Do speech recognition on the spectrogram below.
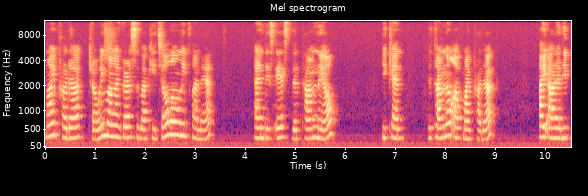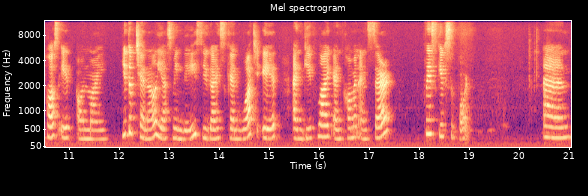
my product Drawing Manga Girl Tsubaki Cho Lonely Planet. And this is the thumbnail. You can the thumbnail of my product. I already post it on my YouTube channel Yasmin Days. You guys can watch it and give like and comment and share. Please give support. And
